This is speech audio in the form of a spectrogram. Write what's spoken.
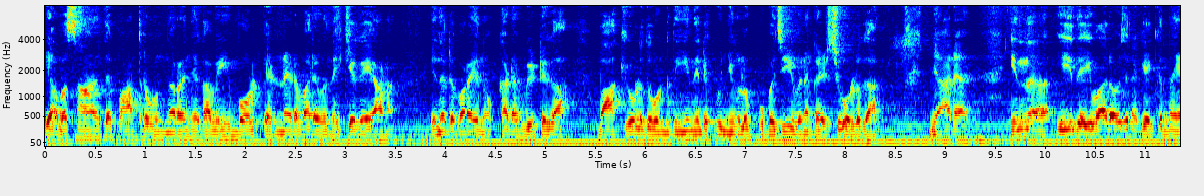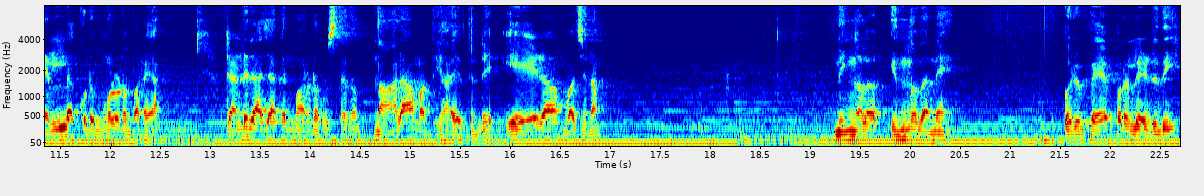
ഈ അവസാനത്തെ പാത്രവും നിറഞ്ഞു കവിയുമ്പോൾ എണ്ണയുടെ വരവ് നിൽക്കുകയാണ്. എന്നിട്ട് പറയുന്നു കടം വീട്ടുക. ബാക്കിയുള്ളത് കൊണ്ട് നീ നിന്റെ കുഞ്ഞുങ്ങളും ഉപജീവനം കഴിച്ചുകൊള്ളുക. ഞാൻ ഇന്ന് ഈ ദൈവാലോചന കേൾക്കുന്ന എല്ലാ കുടുംബങ്ങളോടും പറയാം രണ്ട് രാജാക്കന്മാരുടെ പുസ്തകം നാലാം അധ്യായത്തിന്റെ ഏഴാം വചനം. നിങ്ങൾ ഇന്ന് തന്നെ ഒരു പേപ്പറിൽ എഴുതി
